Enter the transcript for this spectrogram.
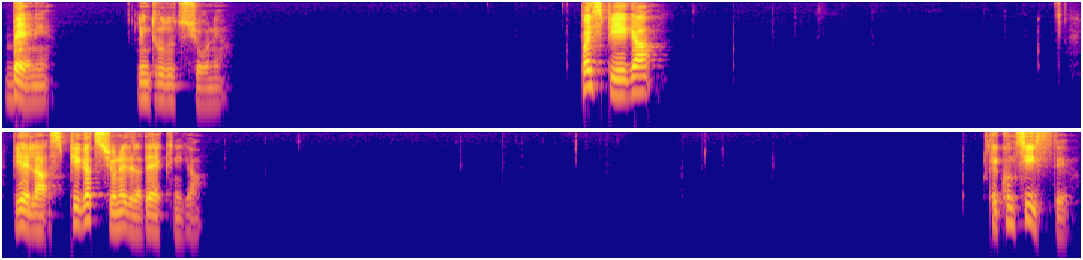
bene l'introduzione. Poi spiega vi è la spiegazione della tecnica. che consiste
